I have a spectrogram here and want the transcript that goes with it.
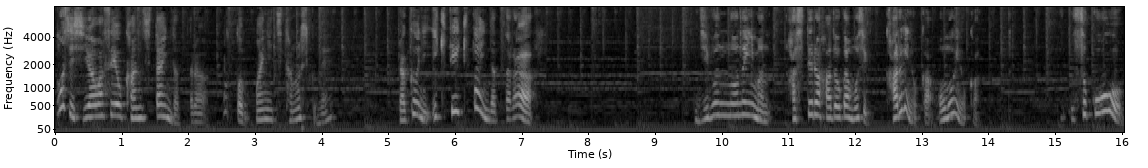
もし幸せを感じたいんだったらもっと毎日楽しくね楽に生きていきたいんだったら自分のね今発してる波動がもし軽いのか重いのかそこを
